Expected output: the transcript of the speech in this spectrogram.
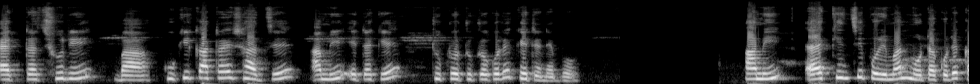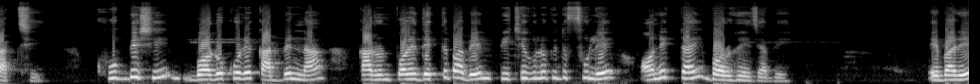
একটা ছুরি বা কুকি কাটার সাহায্যে আমি এটাকে টুকরো টুকরো করে কেটে নেব। আমি এক ইঞ্চি পরিমাণ মোটা করে কাটছি। খুব বেশি বড় করে কাটবেন না, কারণ পরে দেখতে পাবেন পিঠেগুলো কিন্তু ফুলে অনেকটাই বড় হয়ে যাবে। এবারে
